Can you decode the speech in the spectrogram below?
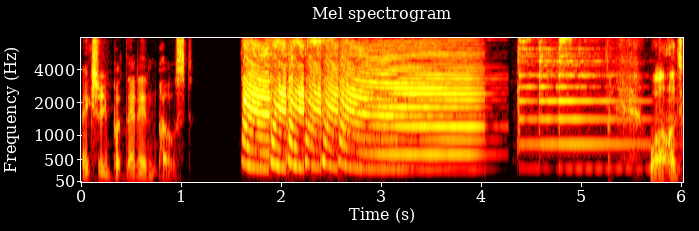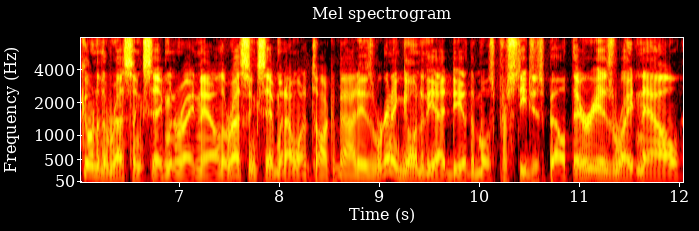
Make sure you put that in post. Well, let's go into the wrestling segment right now. The wrestling segment I want to talk about is we're going to go into the idea of the most prestigious belt. There is right now,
